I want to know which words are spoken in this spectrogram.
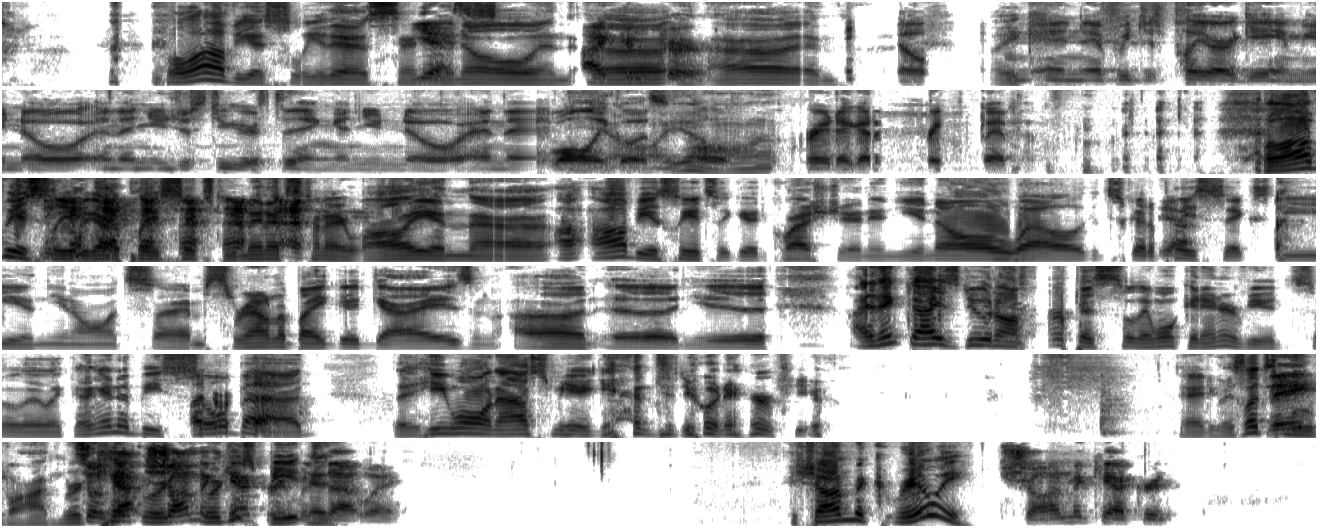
well, obviously this, and you know, and I uh, concur. and, uh, and No. Like, and, and if we just play our game, you know, and then you just do your thing, and you know, and then Wally Yeah, goes, yeah. "Oh, great, I got a great whip." well, obviously we got to play 60 minutes tonight, Wally, and uh, obviously it's a good question, and you know, well, it's going to play Yeah. 60, and you know, it's I'm surrounded by good guys, and uh, and, uh, and yeah. I think guys do it on purpose so they won't get interviewed. So they're like, I'm going to be so 100%. bad that he won't ask me again to do an interview. Anyways, let's They- move on. We're, so that we're, Sean we're just beating was it. that way. Sean Mc, really? Sean McEachran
